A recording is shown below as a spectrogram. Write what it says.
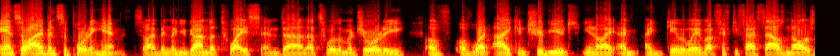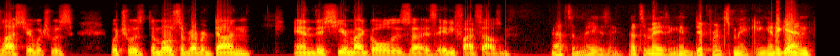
And so I've been supporting him. So I've been to Uganda twice, and uh, that's where the majority of, of what I contribute. You know, I, I, I gave away about fifty five thousand dollars last year, which was which was the most I've ever done. And this year, my goal is uh, is eighty five thousand. That's amazing. That's amazing and difference making. And again,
